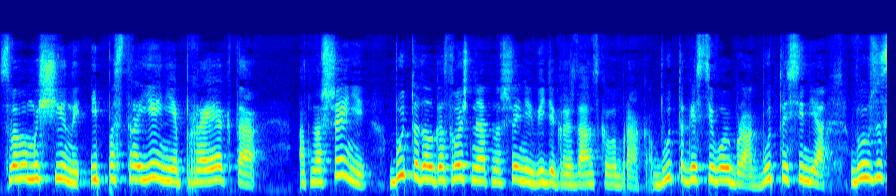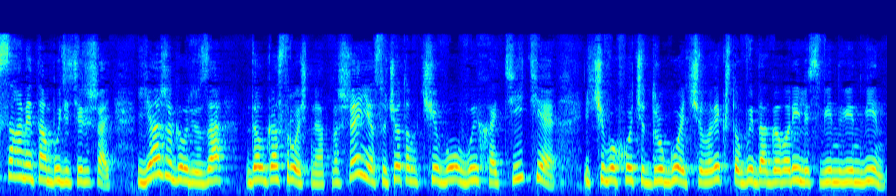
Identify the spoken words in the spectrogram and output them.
своего мужчины и построение проекта отношений, будь то долгосрочные отношения в виде гражданского брака, будь то гостевой брак, будь то семья, вы уже сами там будете решать. Я же говорю за долгосрочные отношения с учетом, чего вы хотите и чего хочет другой человек, чтобы вы договорились вин-вин-вин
